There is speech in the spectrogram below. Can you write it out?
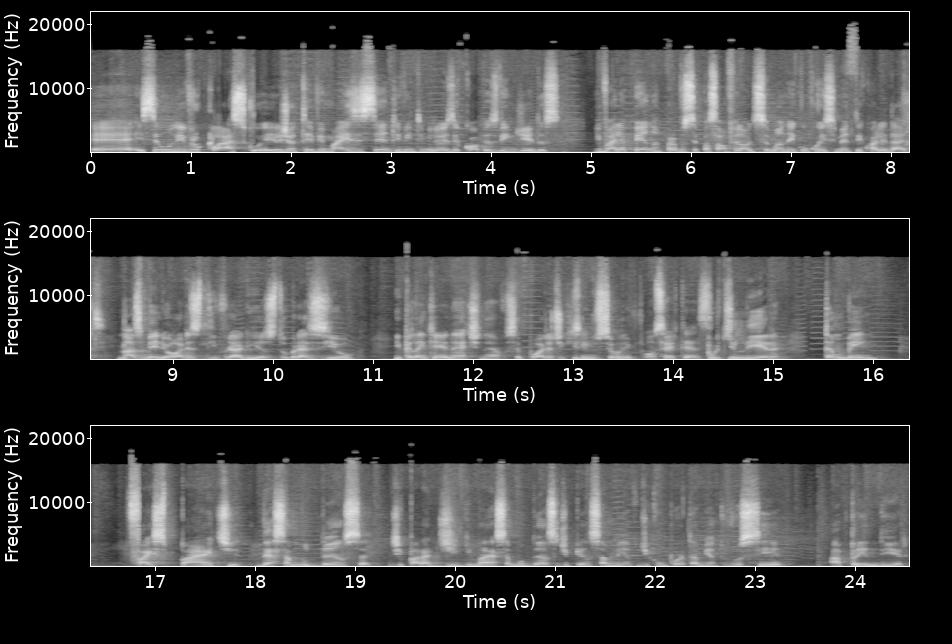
É, esse é um livro clássico, ele já teve mais de 120 milhões de cópias vendidas e vale a pena para você passar um final de semana aí com conhecimento de qualidade. Nas melhores livrarias do Brasil e pela internet, né? Você pode adquirir Sim, o seu livro. Com certeza. Porque ler também faz parte dessa mudança de paradigma, essa mudança de pensamento, de comportamento. Você aprender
